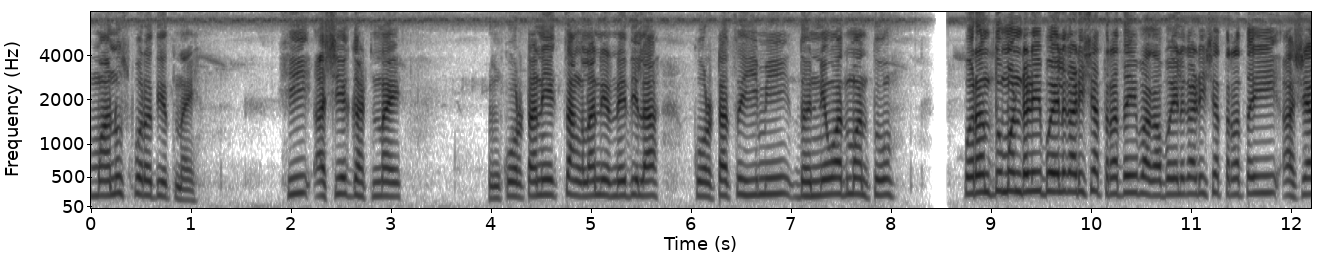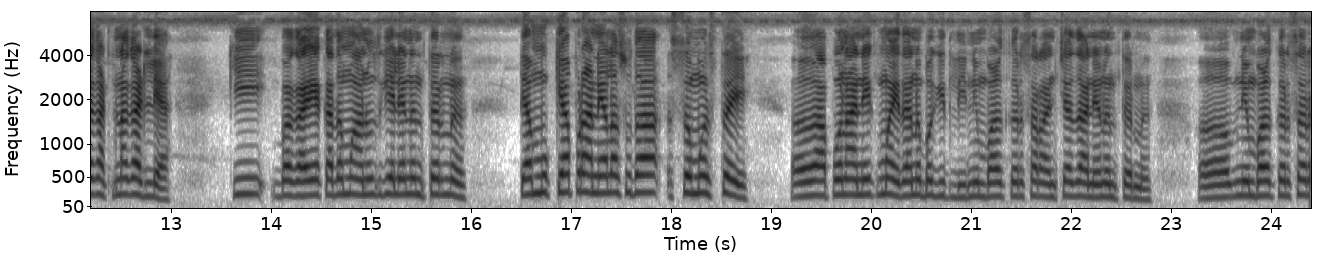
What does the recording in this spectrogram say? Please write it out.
माणूस परत येत नाही. ही अशी एक घटना आहे. कोर्टाने एक चांगला निर्णय दिला. कोर्टाचंही मी धन्यवाद मानतो. परंतु मंडळी बैलगाडी क्षेत्रातही बघा बैलगाडी क्षेत्रातही अशा घटना घडल्या की बघा एखादा माणूस गेल्यानंतरनं त्या मुख्या प्राण्यालासुद्धा समजतं आहे आपण अनेक मैदानं बघितली निंबाळकर सरांच्या जाण्यानंतरनं. निंबाळकर सर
